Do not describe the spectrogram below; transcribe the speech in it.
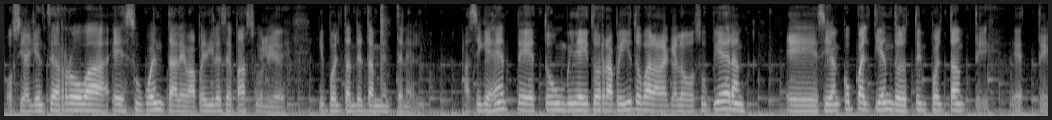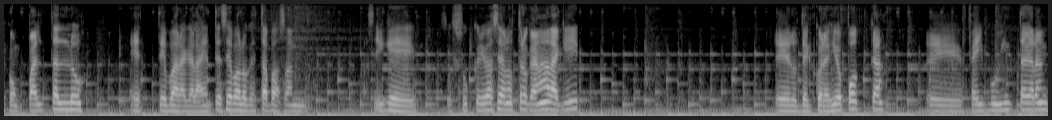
o si alguien se roba eh, su cuenta, le va a pedir ese password y es importante también tenerlo. Así que gente, esto es un videito rapidito para que lo supieran. Eh, sigan compartiendo, esto es importante. Este, compártanlo este, para que la gente sepa lo que está pasando. Así que suscríbase a nuestro canal aquí los del Colegio Podcast, eh, Facebook, Instagram,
